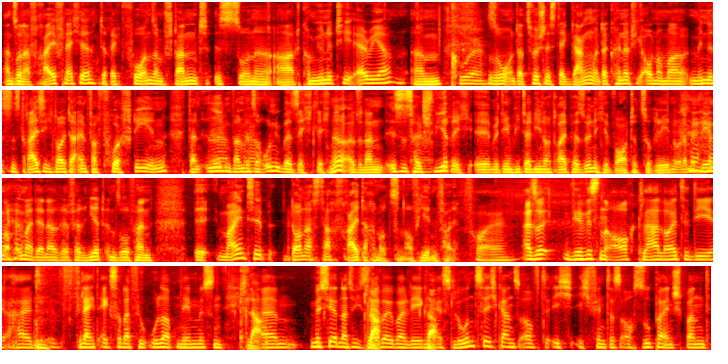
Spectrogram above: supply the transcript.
an so einer Freifläche, direkt vor unserem Stand ist so eine Art Community Area. Ähm, Cool. So, und dazwischen ist der Gang und da können natürlich auch nochmal mindestens 30 Leute einfach vorstehen. Dann irgendwann wird es auch unübersichtlich. Ne? Also dann ist es halt schwierig, äh, mit dem Vitali noch drei persönliche Worte zu reden oder mit wem auch immer, der da referiert. Insofern äh, mein Tipp, Donnerstag, Freitag nutzen, auf jeden Fall. Voll. Also wir wissen auch, klar, Leute, die halt vielleicht extra dafür Urlaub nehmen müssen, Klar. ähm, müsst ihr natürlich Klar, selber überlegen. klar. Es lohnt sich ganz oft. Ich, ich finde das auch super entspannt,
